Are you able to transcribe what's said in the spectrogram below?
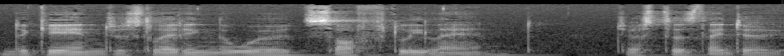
And again, just letting the words softly land, just as they do.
